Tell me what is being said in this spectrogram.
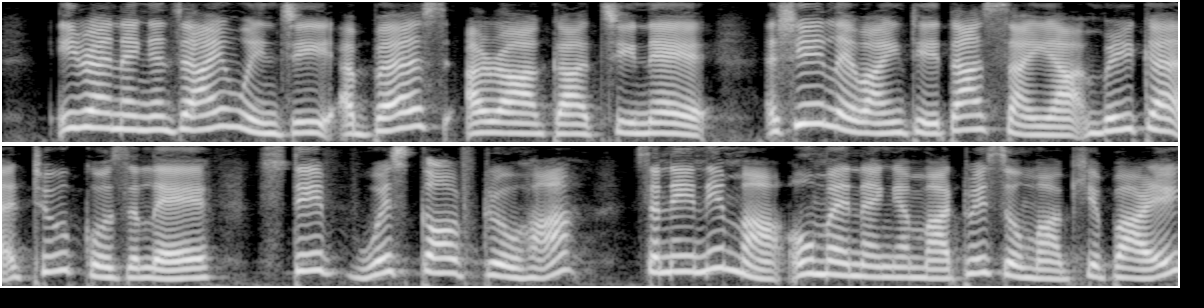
။အီရန်နိုင်ငံသားဝင်ကြီးအဘတ်အရာဂါချီနဲ့အရှိလေပိုင်းဒေတာဆိုင်ရာအမေရိကန်အထူးကိုယ်စားလှယ်စတီဗ်ဝစ်ကော့ဖ်တို့ဟာစနေနေ့မှာအိုမန်နိုင်ငံမှာတွေ့ဆုံမှာဖြစ်ပါတယ်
